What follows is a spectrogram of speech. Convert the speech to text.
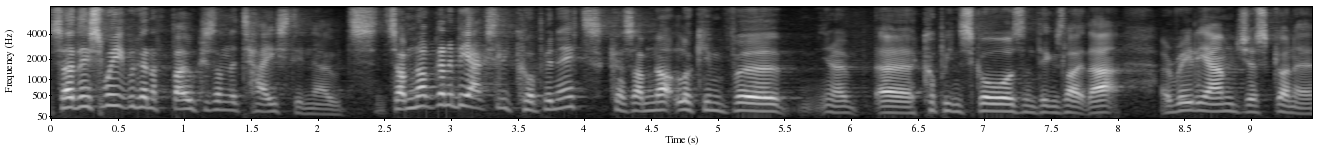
So this week we're going to focus on the tasting notes. So I'm not going to be actually cupping it because I'm not looking for you know uh, cupping scores and things like that. I really am just going to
